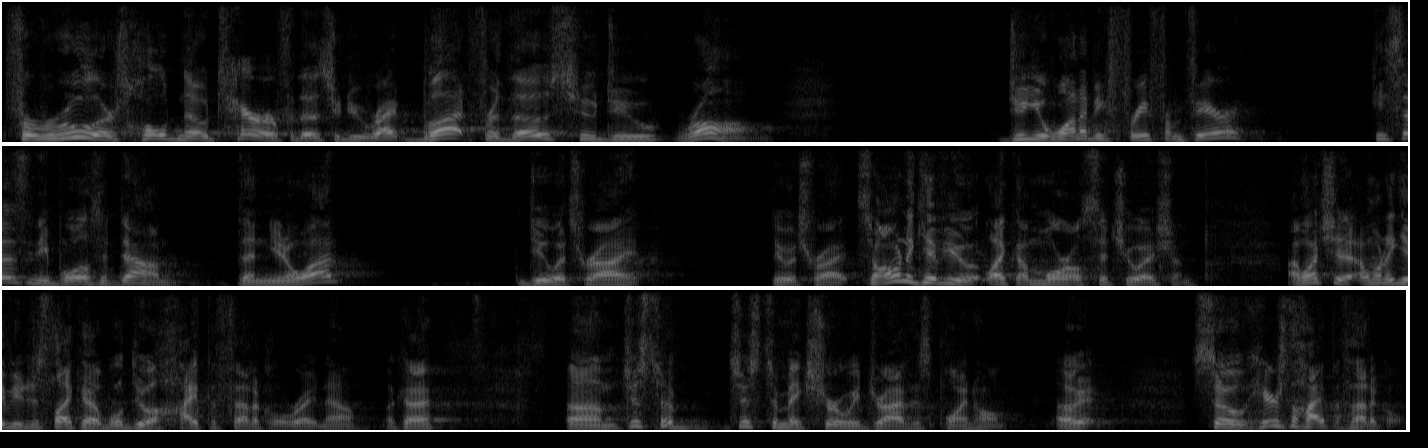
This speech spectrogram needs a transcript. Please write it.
for rulers, hold no terror for those who do right, but for those who do wrong. Do you want to be free from fear? He says, and he boils it down. Then you know what? Do what's right. Do what's right. So I want to give you like a moral situation. I want you. To, I want to give you just like a. We'll do a hypothetical right now. Okay. Um, just to just to make sure we drive this point home. Okay. So here's the hypothetical.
